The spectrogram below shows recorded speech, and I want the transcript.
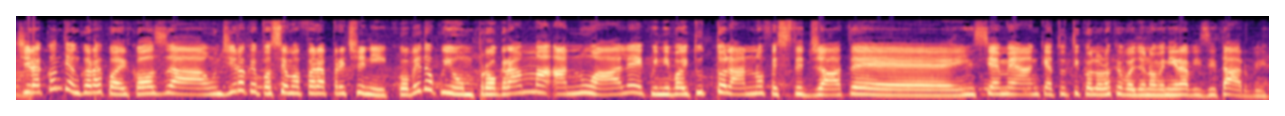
Ci racconti ancora qualcosa, un giro che possiamo fare a Precenico? Vedo qui un programma annuale, quindi voi tutto l'anno festeggiate insieme anche a tutti coloro che vogliono venire a visitarvi.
